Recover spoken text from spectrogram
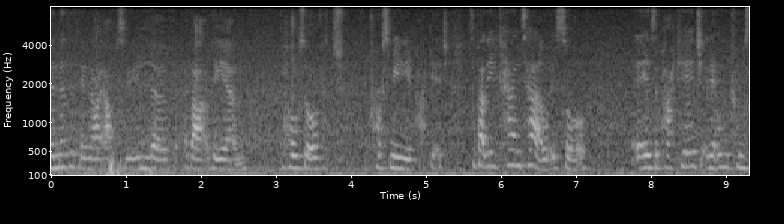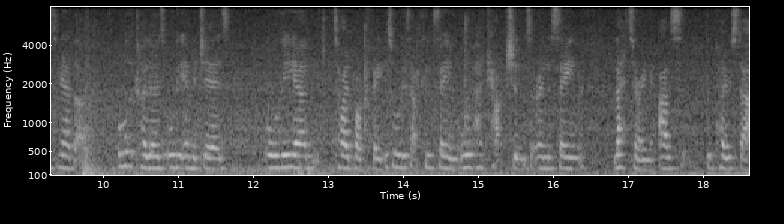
And another thing that I absolutely love about the um, the whole sort of cross-media package is the fact that you can tell it's sort of it is a package and it all comes together. All the colours, all the images, all the um, typography, it's all exactly the same. All of her captions are in the same lettering as the poster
